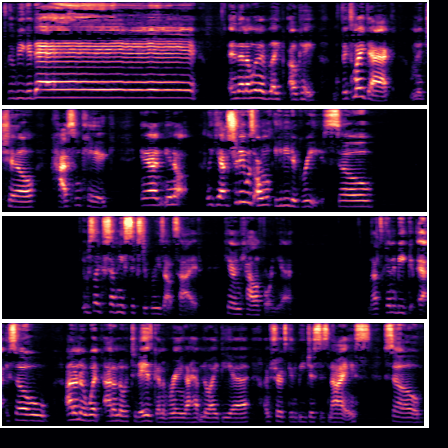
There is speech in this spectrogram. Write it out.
it's going to be a good day. And then I'm going to like okay, fix my deck. I'm going to chill have some cake. And, you know, like yesterday was almost 80 degrees. So it was like 76 degrees outside here in California. That's going to be, uh, so I don't know what, I don't know what today is going to bring. I have no idea. I'm sure it's going to be just as nice. So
